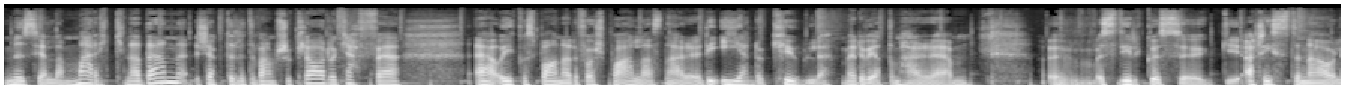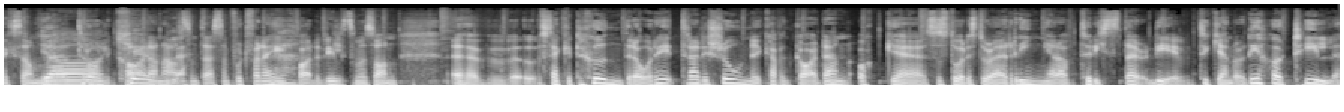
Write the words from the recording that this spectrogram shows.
mysiga marknaden, köpte lite varm choklad och kaffe eh, och gick och spanade först på alla såna här, det är ändå kul med du vet de här eh, cirkusartisterna och liksom ja, trollkarlarna och sånt där som fortfarande hänger kvar. Det är liksom en sån eh, säkert hundraårig tradition i Covent Garden och eh, så står det stora ringar av turister. Det tycker jag ändå, det hör till.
